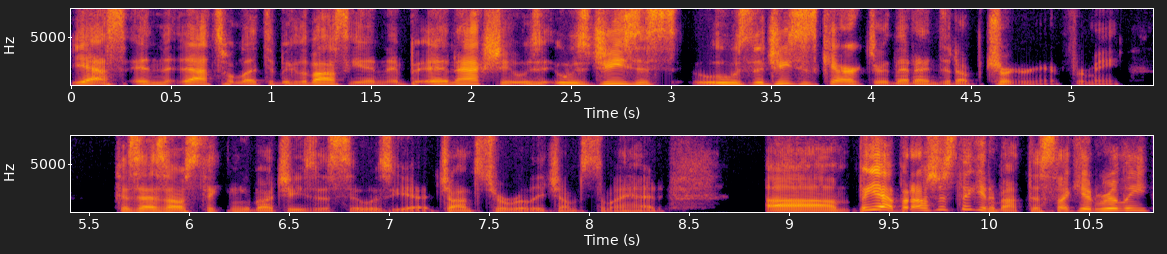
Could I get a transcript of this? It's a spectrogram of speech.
Yes, and that's what led to Big Lebowski. And and actually it was it was Jesus, it was the Jesus character that ended up triggering it for me. Because as I was thinking about Jesus, it was yeah, John Stewart really jumps to my head. Um, but yeah, but I was just thinking about this. Like it really,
